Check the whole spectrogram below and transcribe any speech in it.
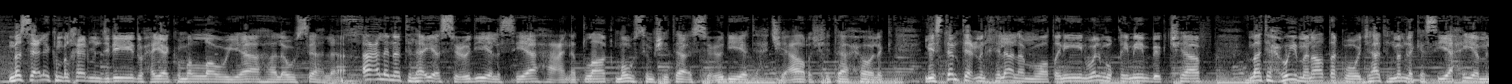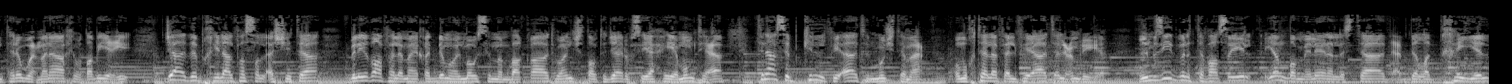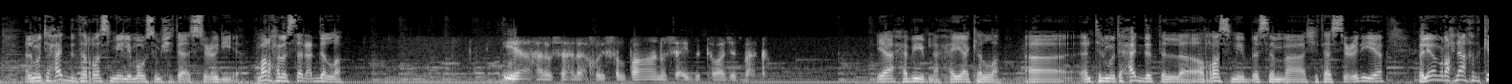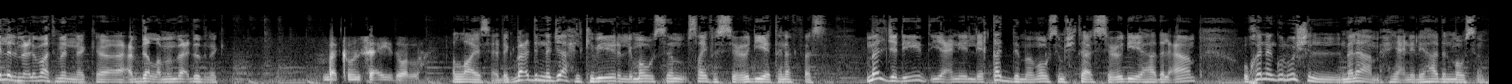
مسي عليكم بالخير من جديد وحياكم الله ويا هلا وسهلا. أعلنت الهيئة السعودية للسياحة عن إطلاق موسم شتاء السعودية تحت شعار الشتاء حولك، ليستمتع من خلالها المواطنين والمقيمين باكتشاف ما تحويه مناطق ووجهات المملكة السياحية من تنوع مناخي وطبيعي جاذب خلال فصل الشتاء، بالإضافة لما يقدمه الموسم من باقات وأنشطة وتجارب سياحية ممتعة تناسب كل فئات المجتمع ومختلف الفئات العمرية. للمزيد من التفاصيل ينضم إلينا الأستاذ عبد الله تخيل المتحدث الرسمي لموسم شتاء السعودية. مرحبا أستاذ عبد الله يا هلا وسهلا أخوي سلطان وسعيد بالتواجد معكم. يا حبيبنا حياك الله. آه، أنت المتحدث الرسمي باسم شتاء السعودية. فاليوم راح ناخذ كل المعلومات منك آه، عبد الله من بعد إذنك. بكون سعيد والله. الله يسعدك. بعد النجاح الكبير لموسم صيف السعودية تنفس ما الجديد يعني اللي قدمه موسم شتاء السعودية هذا العام؟ وخلينا نقول وش الملامح يعني لهذا الموسم؟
